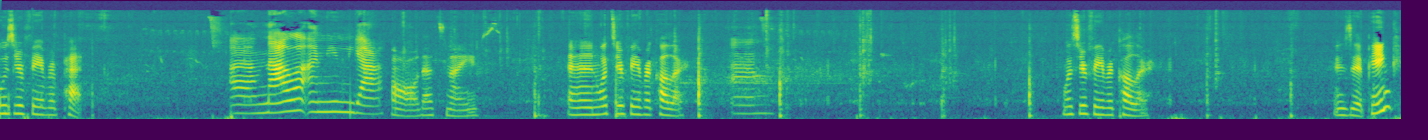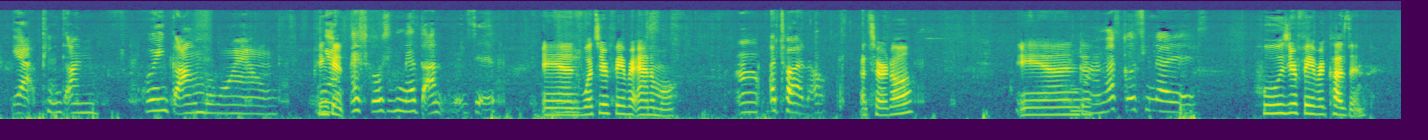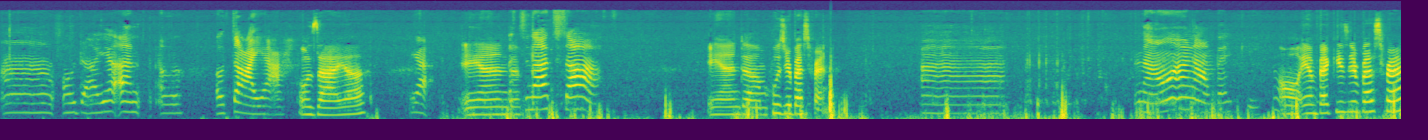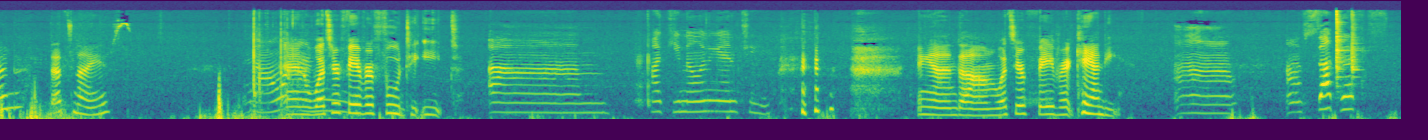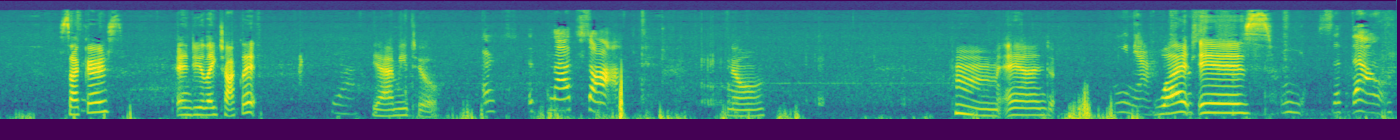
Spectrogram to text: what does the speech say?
Who's your favorite pet? Um, Nala and Ninja. Oh, that's nice. And what's your favorite color? Um, What's your favorite color? Is it pink? yeah, pink and green and brown. Pink yeah, and let's go see and and what's your favorite animal? Um, a turtle. A turtle. And let's go is. who's your favorite cousin? Um, Odaya and uh. Oziah. Yeah. And It's not soft. and um, who's your best friend? Um, now and Becky. Oh, Aunt Becky's your best friend? That's nice. Now And what's your favorite food to eat? Macaroni and cheese. and um, what's your favorite candy? Um, um, sucker. Suckers? And do you like chocolate? Yeah. Yeah, me too. It's, it's not soft. No. Hmm, and Nina. what is sit down.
